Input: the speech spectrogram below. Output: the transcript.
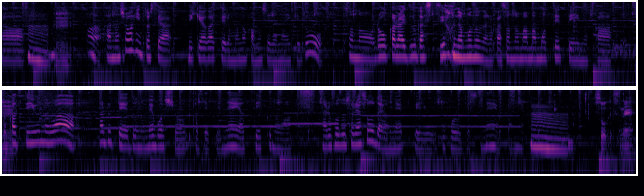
ら、うんうん。まあ、あの商品としては出来上がってるものかもしれないけどそのローカライズが必要なものなのかそのまま持ってっていいのかとかっていうのは、ある程度の目星を立ててねやっていくのはなるほどそりゃそうだよねっていうところですねやっぱね。うん。そうですね。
